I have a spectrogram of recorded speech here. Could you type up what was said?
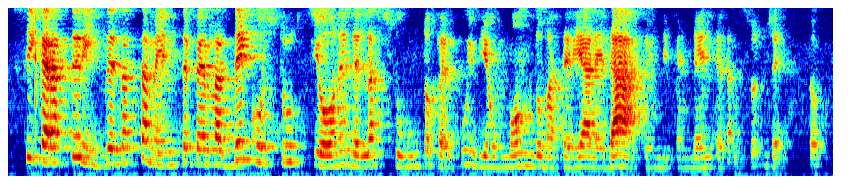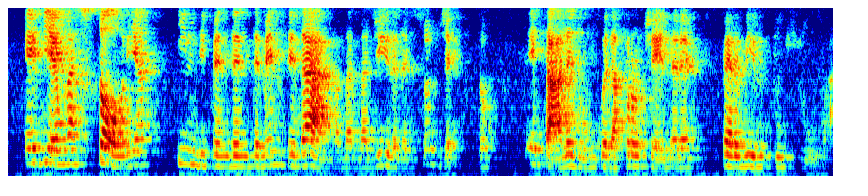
si caratterizza esattamente per la decostruzione dell'assunto per cui vi è un mondo materiale dato indipendente dal soggetto e vi è una storia indipendentemente data dall'agire del soggetto e tale dunque da procedere per virtù sua.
